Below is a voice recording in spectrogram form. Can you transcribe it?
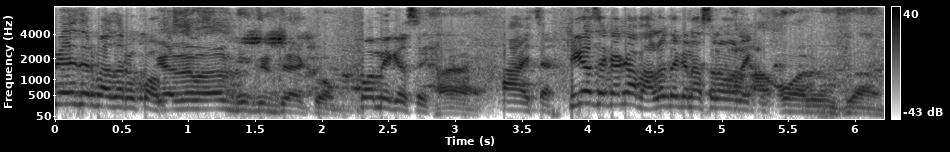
পেঁয়াজের বাজারও কম? পেঁয়াজের বাজার দু তিন টাকা কম। কমে গেছে? হ্যাঁ। আচ্ছা ঠিক আছে কাকা ভালো থাকেন আসসালামু আলাইকুম। ওয়ালাইকুম আসসালাম।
